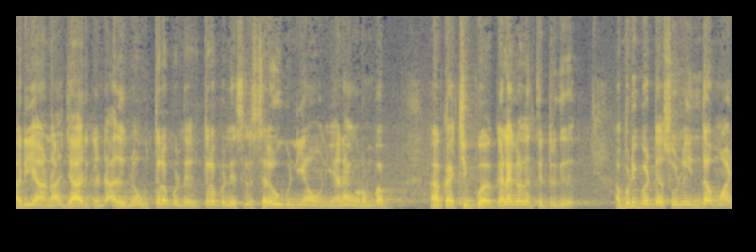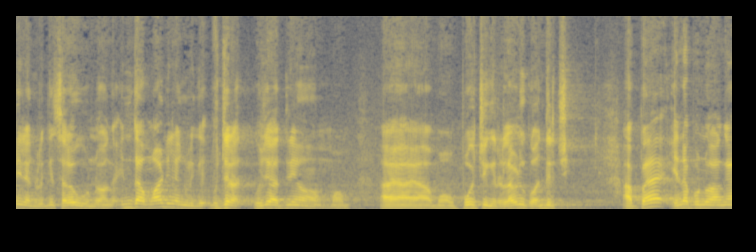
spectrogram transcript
ஹரியானா ஜார்க்கண்ட் அதுக்கு முன்னாடி உத்தரப்பிரதேஷ் உத்தரப்பிரதேசத்தில் செலவு பண்ணி ஆகணும். ஏன்னா அங்கே ரொம்ப கட்சி இப்போ கலகலத்துட்டு இருக்குது. அப்படிப்பட்ட சூழ்நிலை இந்த மாநிலங்களுக்கு செலவு பண்ணுவாங்க. இந்த மாநிலங்களுக்கு குஜராத் குஜராத்லேயும் போச்சுங்கிற லெவலுக்கு வந்துருச்சு. அப்போ என்ன பண்ணுவாங்க?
